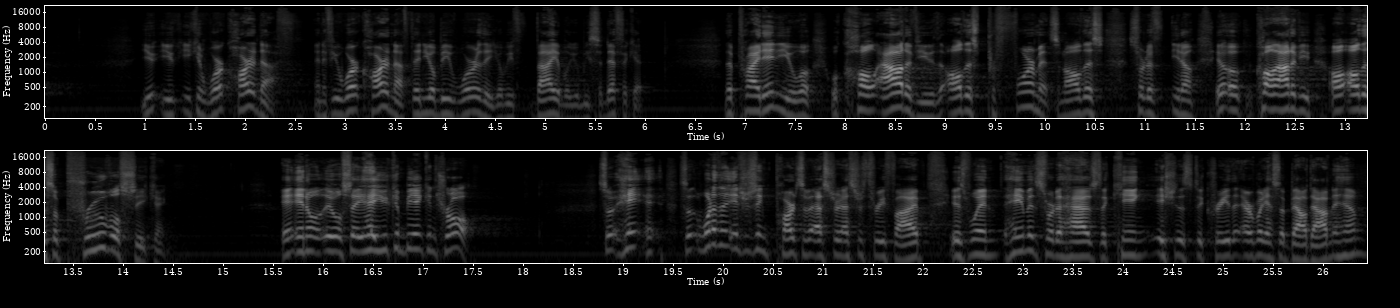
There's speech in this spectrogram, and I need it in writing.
You, you, you can work hard enough. And if you work hard enough, then you'll be worthy, you'll be valuable, you'll be significant. The pride in you will, will call out of you all this performance and all this sort of, you know, it will call out of you all, all this approval seeking. And, and it, will, it will say, hey, you can be in control. So, so one of the interesting parts of Esther and Esther 3.5 is when Haman sort of has the king issue this decree that everybody has to bow down to him.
